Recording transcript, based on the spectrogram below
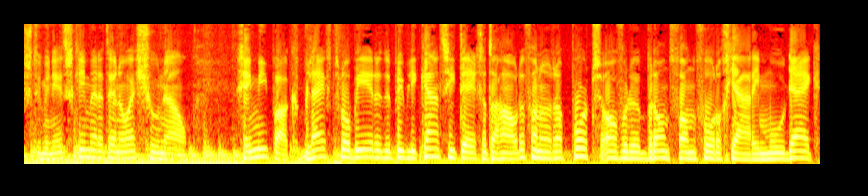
Stuminitski met het NOS-journaal. Chemiepak blijft proberen de publicatie tegen te houden van een rapport over de brand van vorig jaar in Moerdijk.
